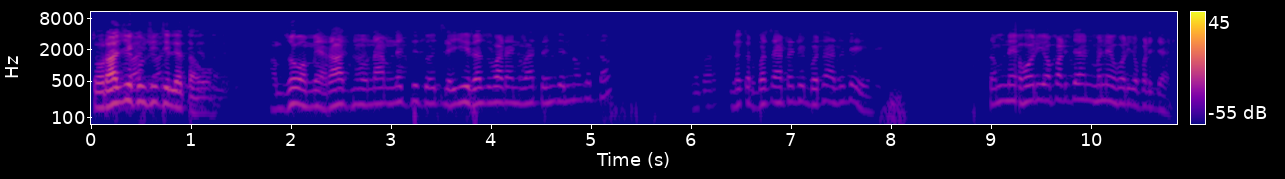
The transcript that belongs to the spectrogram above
તો રાજી ખુશીથી લેતા હો આમ જો મેં રાજનું નામ નથી દીધું એટલે ઈ રજવાડાની વાત અંદર ન કરતા. નકર બટાટાથી બટાટાથી તમને હોરિયો પડી જાય મને હોરિયો પડી જાય.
